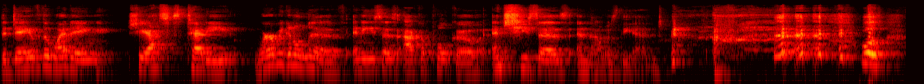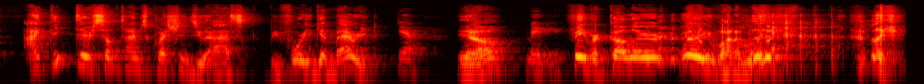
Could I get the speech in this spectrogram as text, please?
The day of the wedding, she asks Teddy, Where are we going to live? And he says, Acapulco. And she says, And that was the end. Well, I think there's sometimes questions you ask before you get married. yeah, You know, maybe. favorite color, where you want to live. like,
